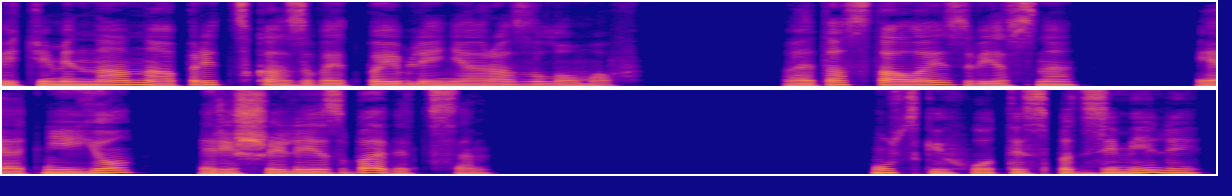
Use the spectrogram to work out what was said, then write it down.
Ведь именно она предсказывает появление разломов. Это стало известно, и от нее решили избавиться. Узкий ход из подземелий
